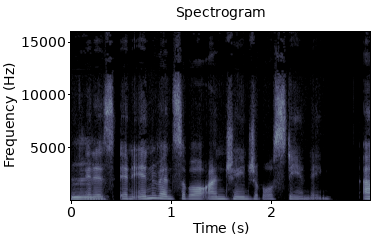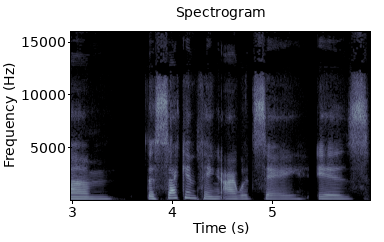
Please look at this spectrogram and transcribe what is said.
Mm. It is an invincible, unchangeable standing. Um, the second thing I would say is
